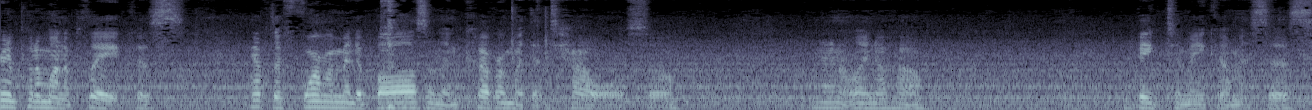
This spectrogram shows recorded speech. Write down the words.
We're going to put them on a plate because you have to form them into balls and then cover them with a towel. So I don't really know how big to make them. It says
